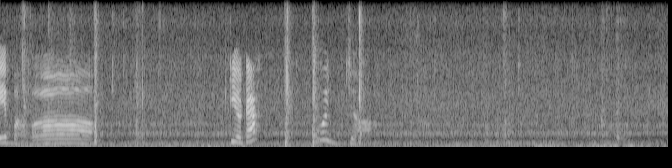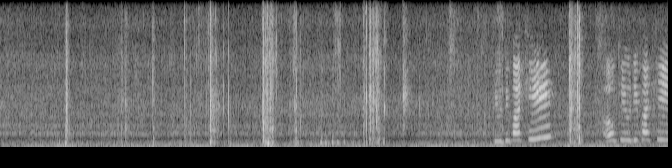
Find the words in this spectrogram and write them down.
এ বাবা। কি ওটা? ওই যা। কিউটি পাখি? ও কিউটি পাখি।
